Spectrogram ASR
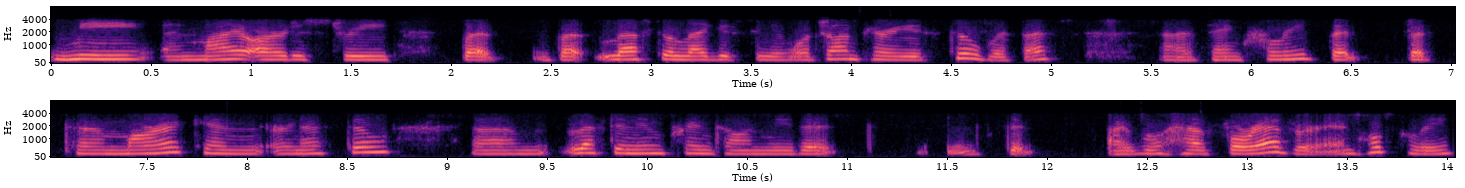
me and my artistry, but but left a legacy. Well, John Perry is still with us, uh, thankfully, but but uh, Marek and Ernesto um, left an imprint on me that that I will have forever, and hopefully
